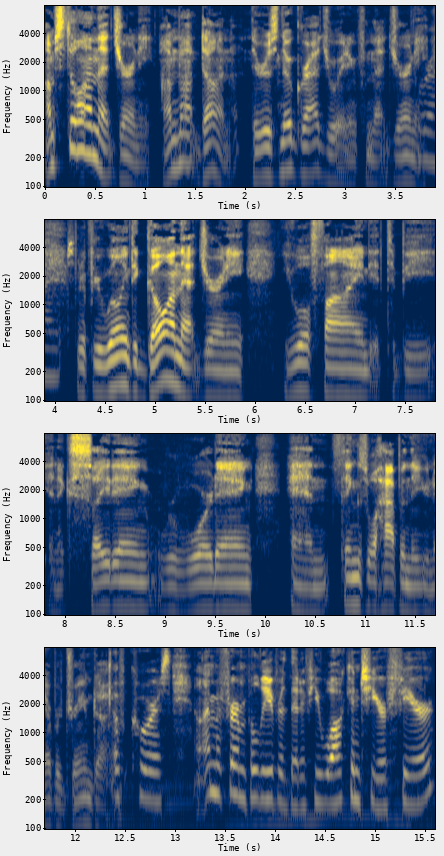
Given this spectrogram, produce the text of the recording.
I'm still on that journey, I'm not done. There is no graduating from that journey. Right. But if you're willing to go on that journey, you will find it to be an exciting, rewarding, and things will happen that you never dreamed of. Of course. I'm a firm believer that if you walk into your fear,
